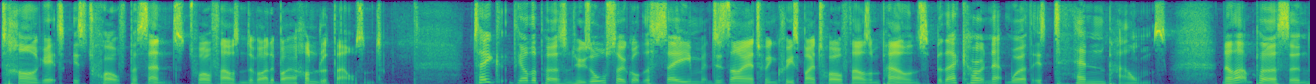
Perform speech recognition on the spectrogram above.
target is 12%, 12,000 divided by 100,000. Take the other person who's also got the same desire to increase by £12,000, but their current net worth is £10. Now that person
